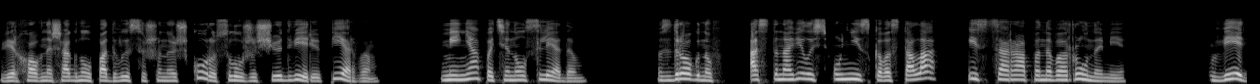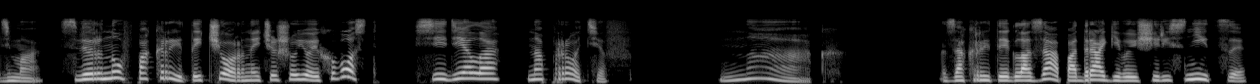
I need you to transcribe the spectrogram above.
Верховный шагнул под высушенную шкуру, служащую дверью, первым. Меня потянул следом. Вздрогнув, остановилась у низкого стола, исцарапанного рунами. Ведьма, свернув покрытый черной чешуей хвост, сидела напротив. Нак. Закрытые глаза, подрагивающие ресницы,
